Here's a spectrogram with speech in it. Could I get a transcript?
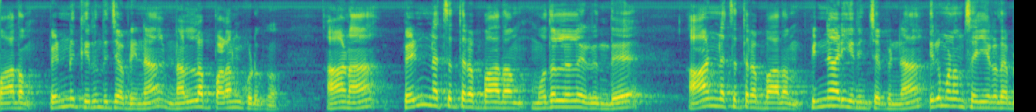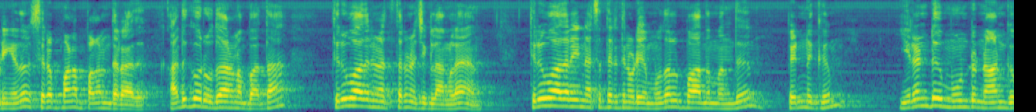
பாதம் பெண்ணுக்கு இருந்துச்சு அப்படின்னா நல்ல பலன் கொடுக்கும். ஆனால் பெண் நட்சத்திர பாதம் முதல்ல இருந்து ஆண் நட்சத்திர பாதம் பின்னாடி இருந்துச்சு அப்படின்னா திருமணம் செய்கிறது அப்படிங்கிறது ஒரு சிறப்பான பலன் தராது. அதுக்கு ஒரு உதாரணம் பார்த்தா திருவாதிரை நட்சத்திரம்னு வச்சுக்கலாங்களேன். திருவாதிரை நட்சத்திரத்தினுடைய முதல் பாதம் வந்து பெண்ணுக்கும் இரண்டு மூன்று நான்கு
